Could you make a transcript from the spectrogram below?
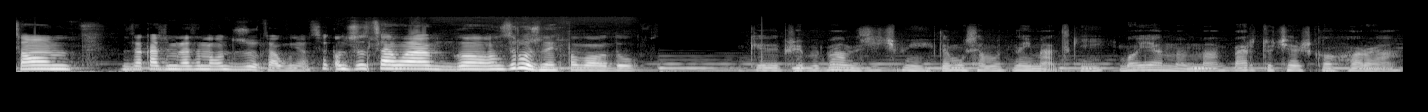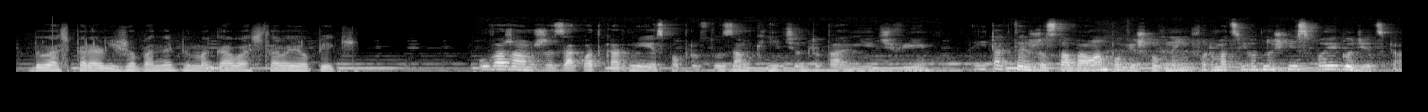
Sąd za każdym razem odrzucał wniosek. Odrzucała go z różnych powodów. Kiedy przebywałam z dziećmi w domu samotnej matki, moja mama, bardzo ciężko chora, była sparaliżowana i wymagała stałej opieki. Uważam, że zakład karny jest po prostu zamknięciem totalnie drzwi. I tak też dostawałam powierzchowne informacje odnośnie swojego dziecka.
